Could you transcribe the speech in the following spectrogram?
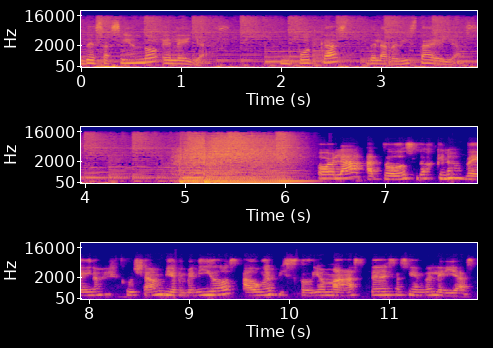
Deshaciendo el Ellas, un podcast de la revista Ellas. Hola a todos los que nos ven y nos escuchan, bienvenidos a un episodio más de Deshaciendo Ellas,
